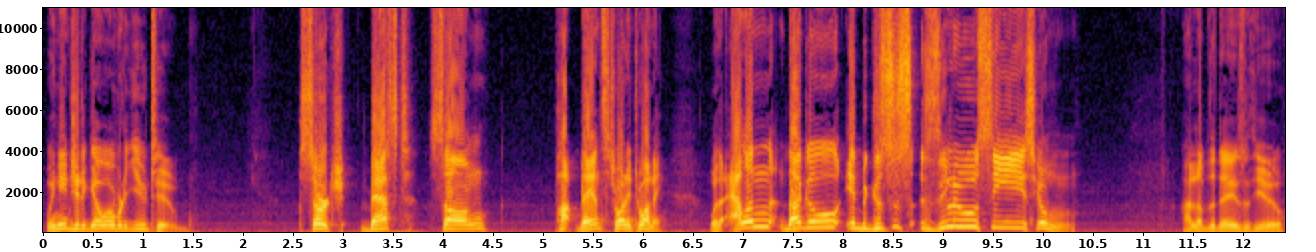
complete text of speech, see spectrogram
We need you to go over to YouTube. Search Best Song Pop Dance 2020 with Alin Dragu Ibgzilusion. I love the days with you.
